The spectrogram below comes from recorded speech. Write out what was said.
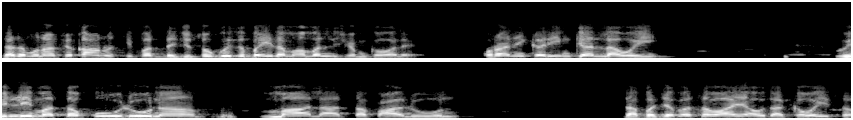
دا د منافقانو صفت ده چې څوک یې په علم عمل نشم کولای قران کریم کې الله وایي ویلی ما تقولون ما لا تفعلون دا په جبه سوای او دا کوي څه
